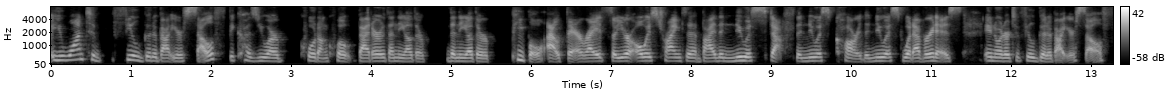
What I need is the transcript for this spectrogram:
you want to feel good about yourself because you are quote unquote better than the other than the other people out there right so you're always trying to buy the newest stuff the newest car the newest whatever it is in order to feel good about yourself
